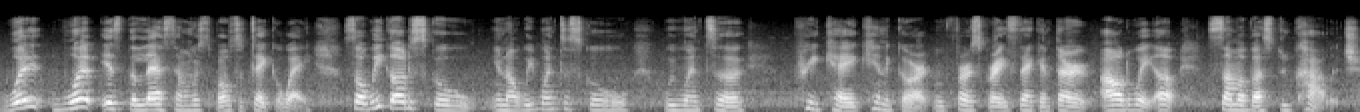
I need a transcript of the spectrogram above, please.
What what is the lesson we're supposed to take away? So we go to school you know we went to school we went to pre-k kindergarten first grade second third all the way up. Some of us do college.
